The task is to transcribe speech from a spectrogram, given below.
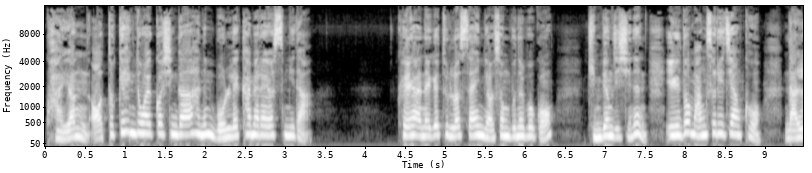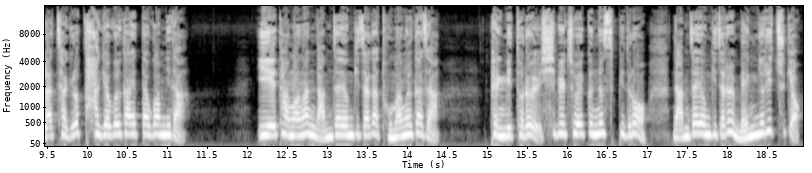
과연 어떻게 행동할 것인가 하는 몰래 카메라였습니다. 괴한에게 둘러싸인 여성분을 보고 김병지 씨는 일도 망설이지 않고 날라차기로 타격을 가했다고 합니다. 이에 당황한 남자 연기자가 도망을 가자 100m를 11초에 끊는 스피드로 남자 연기자를 맹렬히 추격.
